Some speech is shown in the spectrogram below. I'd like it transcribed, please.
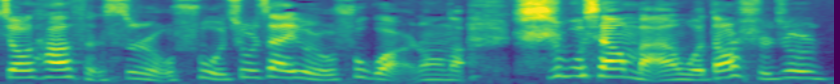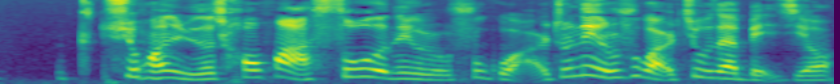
教他的粉丝柔术，就是在一个柔术馆弄的。实不相瞒，我当时就是去黄景瑜的超话搜的那个柔术馆，就那个柔术馆就在北京。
